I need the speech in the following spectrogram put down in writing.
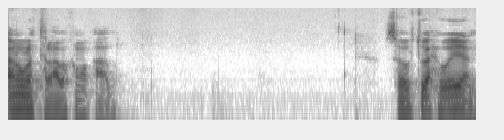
anuguna tallaabo kama qaado. Sababtu waxa weeyaan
